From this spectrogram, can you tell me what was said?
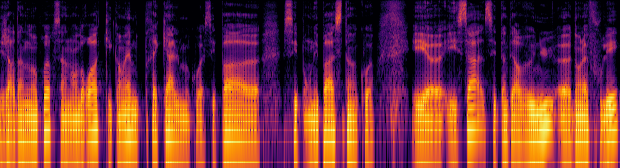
Jardins de l'Empereur, c'est un endroit qui est quand même très calme, quoi. C'est pas, euh, c'est, on n'est pas astin, quoi. Et, euh, et ça, c'est intervenu euh, dans la foulée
